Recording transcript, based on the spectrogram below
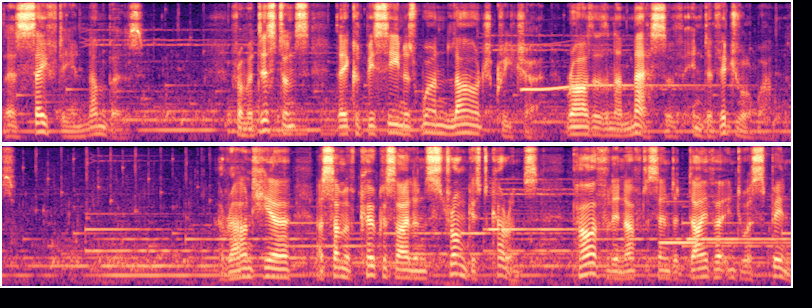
There's safety in numbers. From a distance, they could be seen as one large creature rather than a mass of individual ones. Around here are some of Cocos Island's strongest currents, powerful enough to send a diver into a spin.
